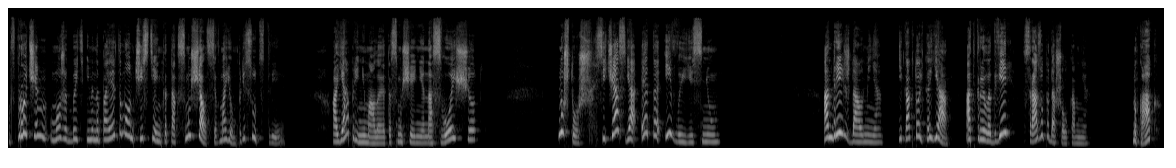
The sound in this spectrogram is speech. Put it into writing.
Впрочем, может быть, именно поэтому он частенько так смущался в моем присутствии. А я принимала это смущение на свой счет. Ну что ж, сейчас я это и выясню. Андрей ждал меня, и как только я открыла дверь, сразу подошел ко мне. «Ну как?»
